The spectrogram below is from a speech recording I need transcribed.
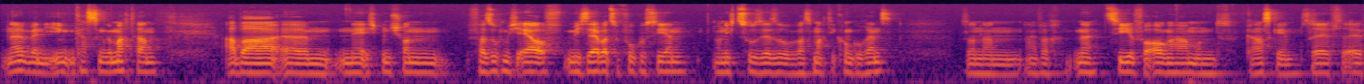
ne, wenn die irgendein Custom gemacht haben, aber ähm, ne, ich bin schon, versuche mich eher auf mich selber zu fokussieren und nicht zu sehr so, was macht die Konkurrenz, sondern einfach ne, Ziel vor Augen haben und Gas geben. Safe, safe.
